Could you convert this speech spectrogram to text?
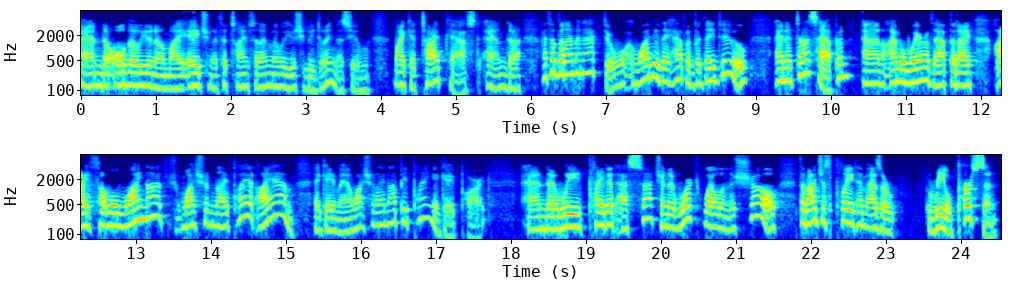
and although, you know, my agent at the time said, I don't know whether you should be doing this, you might get typecast. And uh, I thought, but I'm an actor. Why, do they happen? But they do. And it does happen. And I'm aware of that. But I, I thought, well, why not? Why shouldn't I play it? I am a gay man. Why should I not be playing a gay part? And uh, we played it as such. And it worked well in the show that I just played him as a real person.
